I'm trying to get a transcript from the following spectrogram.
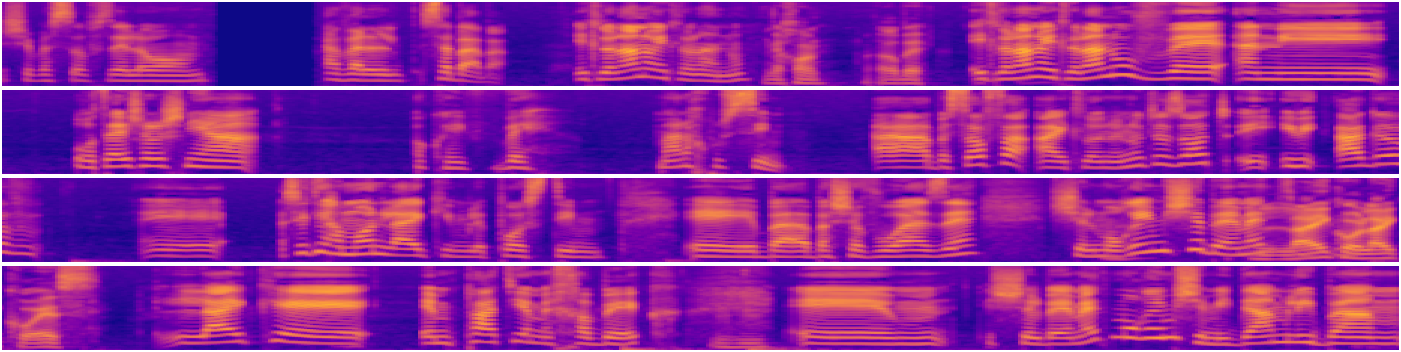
שבסוף זה לא... אבל סבבה. התלוננו, התלוננו. נכון, הרבה. התלוננו, התלוננו, ואני רוצה לשאול שנייה, אוקיי, ו... מה אנחנו עושים? Uh, בסוף ההתלוננות הזאת, היא, אגב, uh, עשיתי המון לייקים לפוסטים ב- בשבוע הזה, של מורים שבאמת... לייק או לייק כועס? לייק אמפתיה מחבק, uh, של באמת מורים שמדם ליבם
